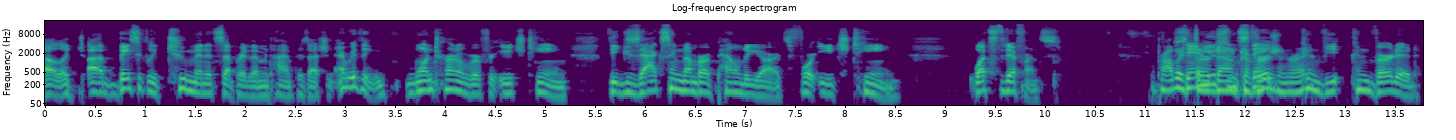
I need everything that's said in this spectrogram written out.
uh, like uh, basically two minutes separated them in time of possession everything one turnover for each team the exact same number of penalty yards for each team what's the difference probably Sam third Houston down State conversion, right? conv- converted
